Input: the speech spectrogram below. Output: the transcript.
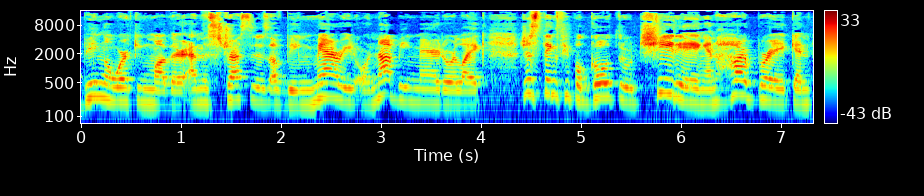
being a working mother and the stresses of being married or not being married or like just things people go through cheating and heartbreak and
